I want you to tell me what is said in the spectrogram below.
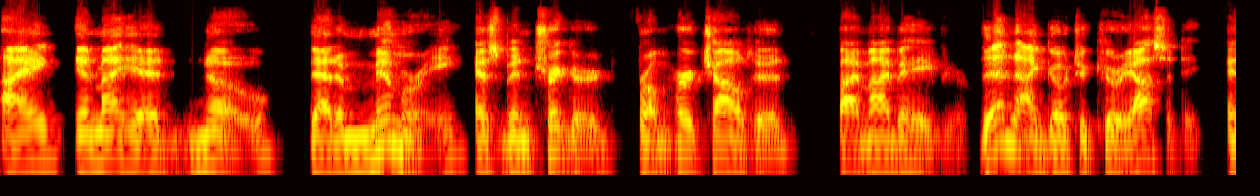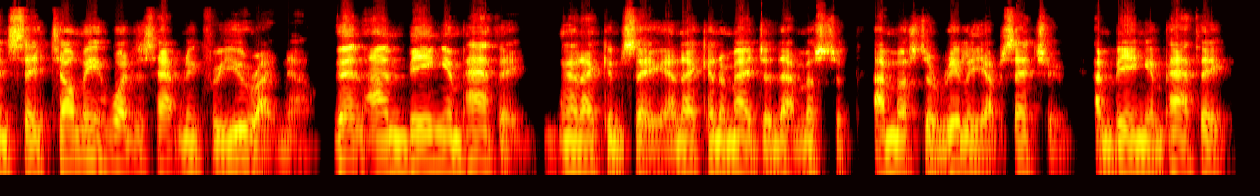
I in my head know that a memory has been triggered from her childhood by my behavior. Then I go to curiosity and say, Tell me what is happening for you right now. Then I'm being empathic. And I can say, and I can imagine that must have, I must have really upset you. I'm being empathic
